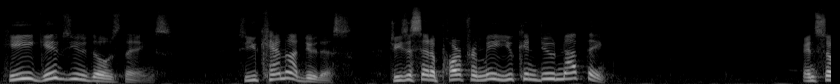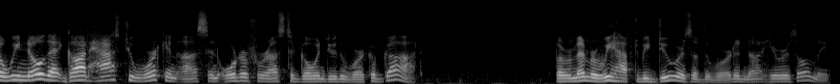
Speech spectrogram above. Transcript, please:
He gives you those things. So you cannot do this. Jesus said, Apart from me, you can do nothing. And so we know that God has to work in us in order for us to go and do the work of God. But remember, we have to be doers of the word and not hearers only.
